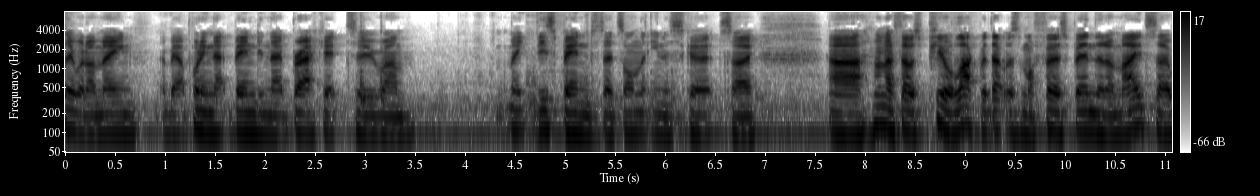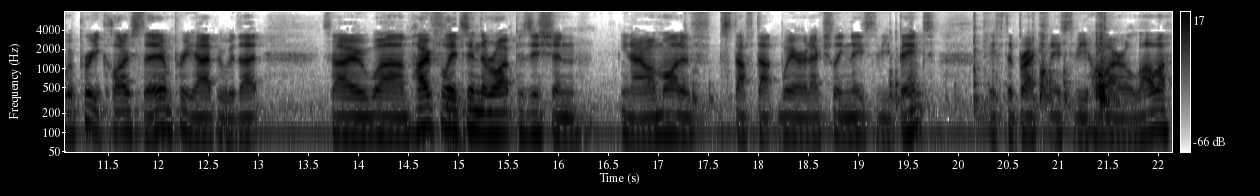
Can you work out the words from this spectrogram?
See what I mean about putting that bend in that bracket to um, meet this bend that's on the inner skirt. So uh, I don't know if that was pure luck, but that was my first bend that I made. So we're pretty close there. I'm pretty happy with that. So um, hopefully it's in the right position. You know, I might have stuffed up where it actually needs to be bent, if the bracket needs to be higher or lower.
